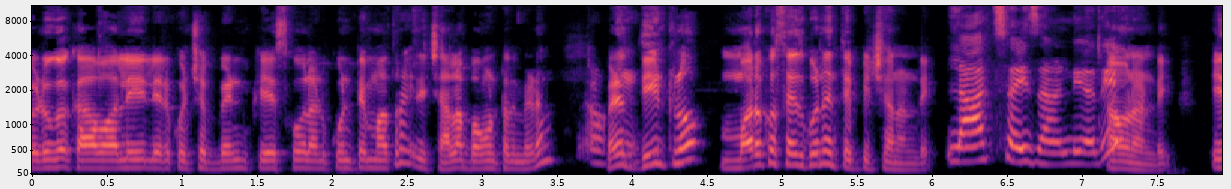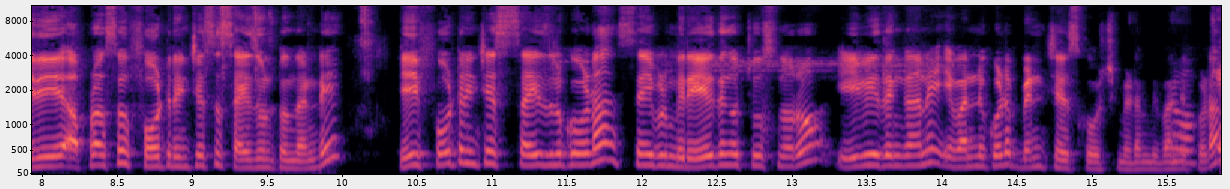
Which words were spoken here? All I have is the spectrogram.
పొడుగా కావాలి లేదా కొంచెం బెండ్ చేసుకోవాలనుకుంటే మాత్రం ఇది చాలా బాగుంటుంది మేడం. మేడం దీంట్లో మరొక సైజ్ కూడా నేను తెప్పించానండి. లార్జ్ సైజ్ అండి అది? అవునండి. ఇది అప్రాక్స్ ఫోర్టీన్ ఇంచెస్ సైజ్ ఉంటుందండి. ఈ ఫోర్టీన్ ఇంచెస్ సైజులు కూడా సేమ్ ఇప్పుడు మీరు ఏ విధంగా చూస్తున్నారో ఈ విధంగానే ఇవన్నీ కూడా బెండ్ చేసుకోవచ్చు మేడం ఇవన్నీ కూడా.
